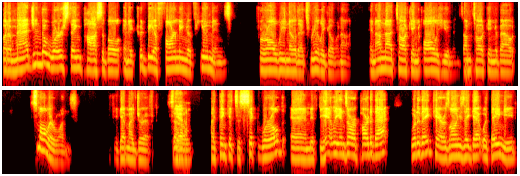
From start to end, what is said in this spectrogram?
but imagine the worst thing possible, and it could be a farming of humans for all we know that's really going on. And I'm not talking all humans, I'm talking about smaller ones, if you get my drift. So yeah. I think it's a sick world. And if the aliens are a part of that, what do they care as long as they get what they need?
